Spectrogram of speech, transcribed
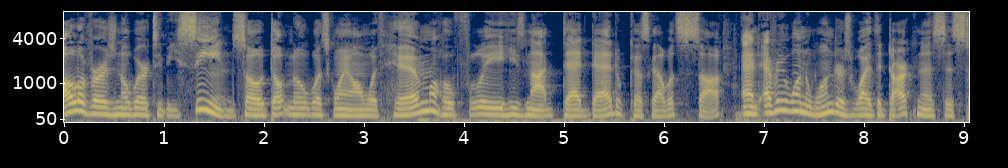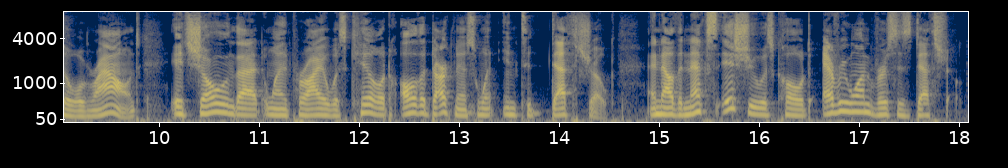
Oliver is nowhere to be seen, so don't know what's going on with him. Hopefully, he's not dead, dead, because that would suck. And everyone wonders why the darkness is still around. It's shown that when Pariah was killed, all the darkness went into Deathstroke. And now the next issue is called Everyone versus Deathstroke.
